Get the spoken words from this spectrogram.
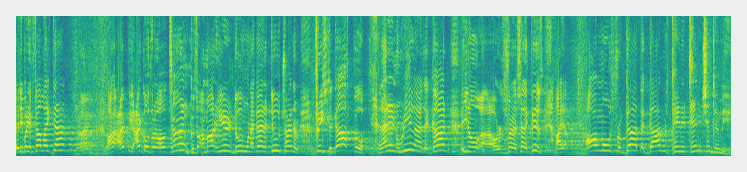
Anybody felt like that? Right. I, I, I, go through it all the time because I'm out here and doing what I got to do, trying to preach the gospel. And I didn't realize that God, you know, uh, or should I say like this, I almost forgot that God was paying attention to me.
